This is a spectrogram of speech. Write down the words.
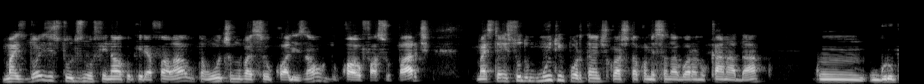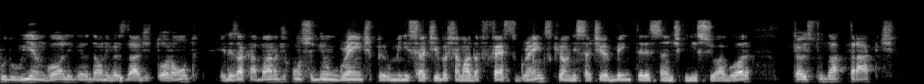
mais dois estudos no final que eu queria falar, então o último vai ser o Coalizão, do qual eu faço parte, mas tem um estudo muito importante que eu acho que está começando agora no Canadá, com o grupo do Ian Gallagher, da Universidade de Toronto. Eles acabaram de conseguir um grant por uma iniciativa chamada Fast Grants, que é uma iniciativa bem interessante que iniciou agora, que é o estudo Attract,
